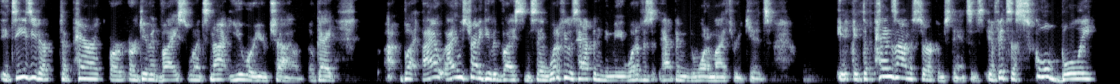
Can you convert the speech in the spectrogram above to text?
it's easy to, to parent or, or give advice when it's not you or your child okay uh, but I, I always try to give advice and say what if it was happening to me what if it's happened to one of my three kids it, it, depends on the circumstances if it's a school bully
